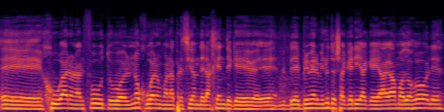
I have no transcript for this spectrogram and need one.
eh, jugaron al fútbol, no jugaron con la presión de la gente que eh, del primer minuto ya quería que hagamos dos goles.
